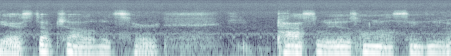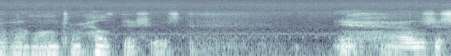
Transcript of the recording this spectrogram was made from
yeah, stepchild of his her he passed away. It was home health thing about long term health issues. Yeah, I was just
